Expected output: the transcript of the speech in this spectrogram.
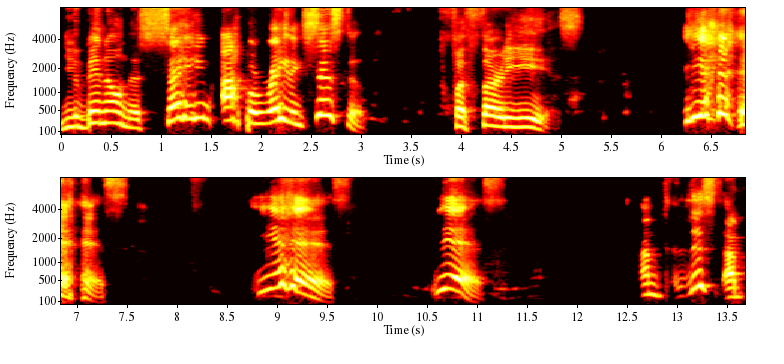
You've been on the same operating system for 30 years. Yes. Yes. Yes. I'm listen, I'm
